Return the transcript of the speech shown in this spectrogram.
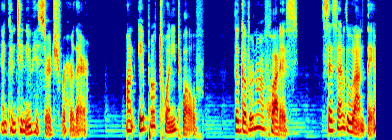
and continued his search for her there. On April 2012, the governor of Juarez, Cesar Duarte,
